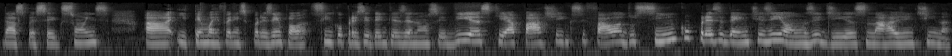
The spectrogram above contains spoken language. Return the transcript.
das perseguições uh, e tem uma referência, por exemplo, ó, cinco presidentes em 11 dias, que é a parte em que se fala dos cinco presidentes em 11 dias na Argentina.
